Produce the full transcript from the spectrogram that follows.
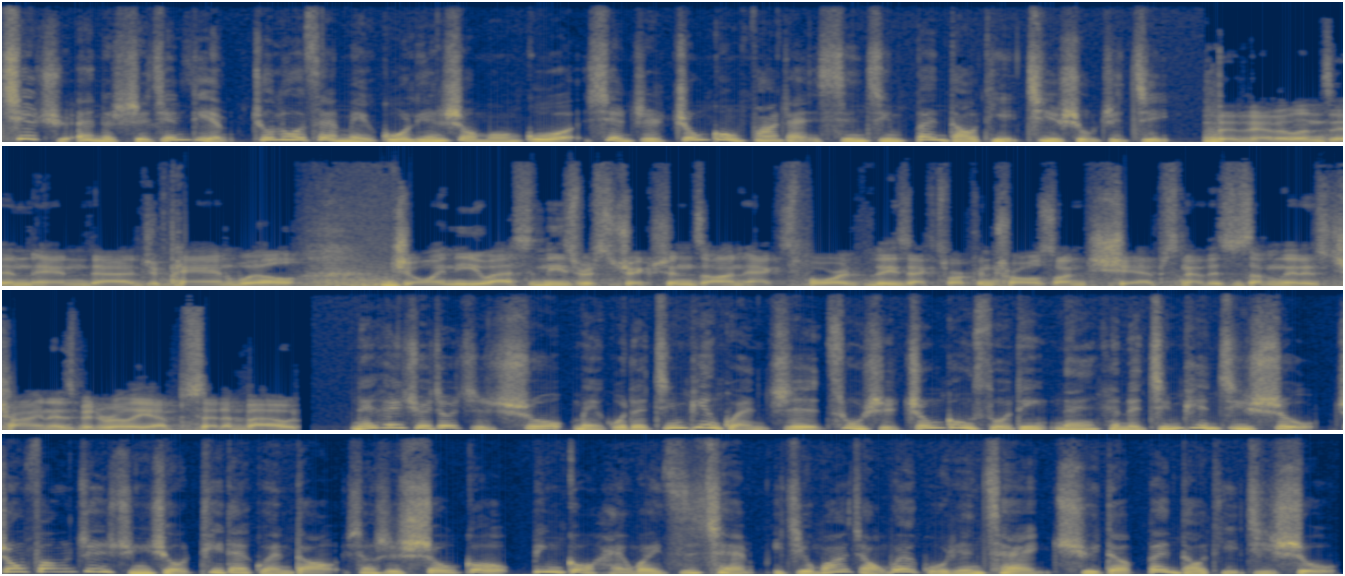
窃取案的时间点就落在美国联手盟国限制中共发展先进半导体技术之际。The Netherlands and, and Japan will join the U.S. in these restrictions on export, these export controls on chips. Now, this is something that is China has been really upset about. 南韩学者指出，美国的晶片管制促使中共锁定南韩的晶片技术，中方正寻求替代管道，像是收购、并购海外资产，以及挖角外国人才取得半导体技术，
